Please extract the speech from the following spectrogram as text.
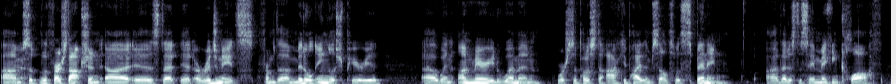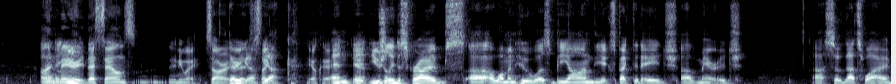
Um, Yeah. So the first option uh, is that it originates from the Middle English period, uh, when unmarried women were supposed to occupy themselves with spinning. Uh, that is to say, making cloth. It Unmarried. That sounds. Anyway, sorry. There you go, just yeah. Okay. And yeah. it usually describes uh, a woman who was beyond the expected age of marriage. Uh, so that's why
